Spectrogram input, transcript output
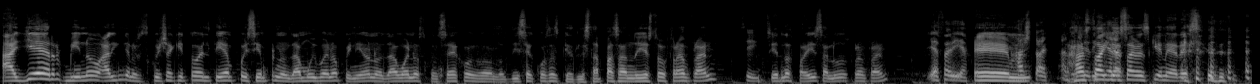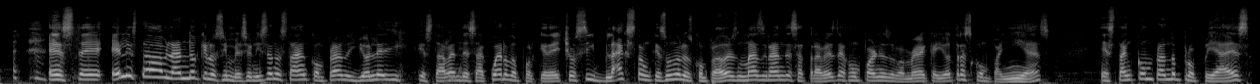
Ayer vino alguien que nos escucha aquí todo el tiempo y siempre nos da muy buena opinión, nos da buenos consejos o nos dice cosas que le está pasando. Y esto, Fran Fran, Sí, si andas por ahí, saludos, Fran Fran. ya sabía. Em, Hashtag, hashtag ya sabes quién eres. este, él estaba hablando que los inversionistas no estaban comprando y yo le dije que estaba en desacuerdo porque de hecho sí, Blackstone, que es uno de los compradores más grandes a través de Home Partners of America y otras compañías, están comprando propiedades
